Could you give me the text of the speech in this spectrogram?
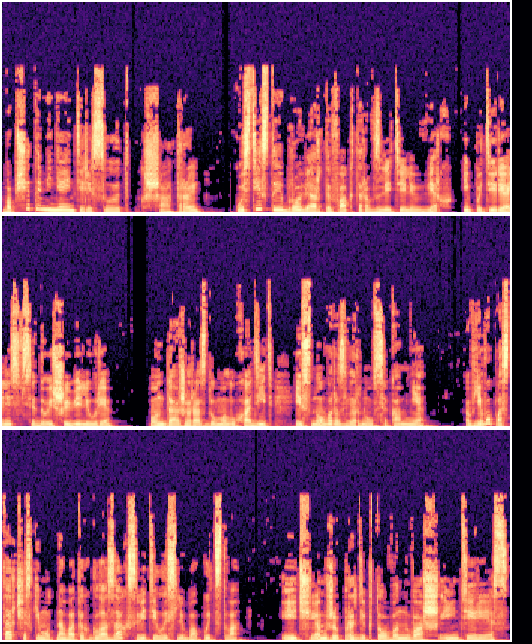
Вообще-то меня интересуют кшатры». Кустистые брови артефактора взлетели вверх и потерялись в седой шевелюре. Он даже раздумал уходить и снова развернулся ко мне. В его постарчески мутноватых глазах светилось любопытство. «И чем же продиктован ваш интерес?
